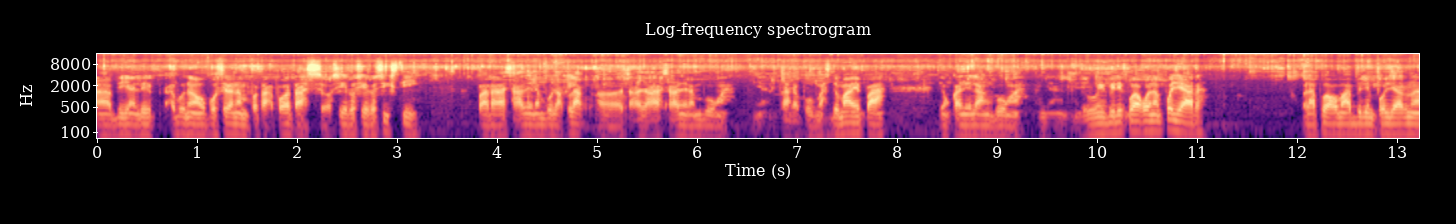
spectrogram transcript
ah, bigyan, abunuhan ko po sila ng pota, potas o 0060 para sa kanilang bulaklak at saka sa kanilang bunga. Yan, para po mas dumami pa yung kanilang bunga. Yan. Bumibili po ako ng pulyar. Wala po ako mabiling pulyar na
